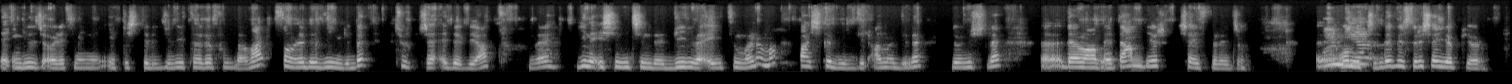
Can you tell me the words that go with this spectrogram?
e, İngilizce öğretmenin yetiştiriciliği tarafım da var. Sonra dediğim gibi Türkçe, edebiyat ve yine işin içinde dil ve eğitim var ama başka bir dil, ana dile dönüşle e, devam eden bir şey sürecim. E, Onca- Onun için de bir sürü şey yapıyorum.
